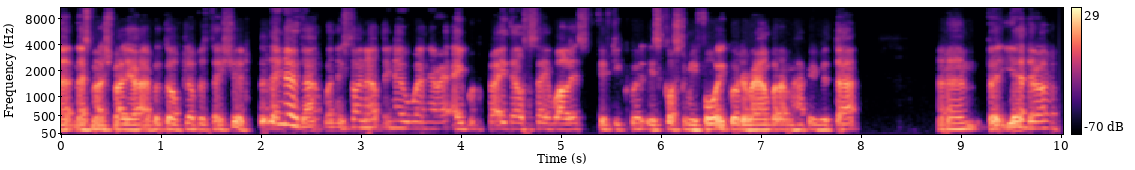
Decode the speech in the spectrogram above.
uh, as much value out of a golf club as they should. But they know that when they sign up, they know when they're able to play. They'll say, "Well, it's fifty quid. It's costing me forty quid around, but I'm happy with that." Um, but yeah, there are,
